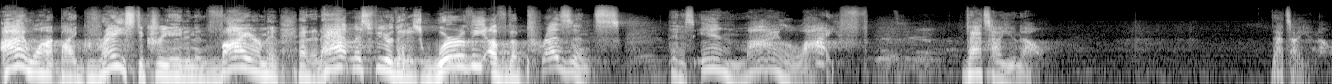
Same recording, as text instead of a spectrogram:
I want, by grace, to create an environment and an atmosphere that is worthy of the presence that is in my life. That's how you know. That's how you know.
